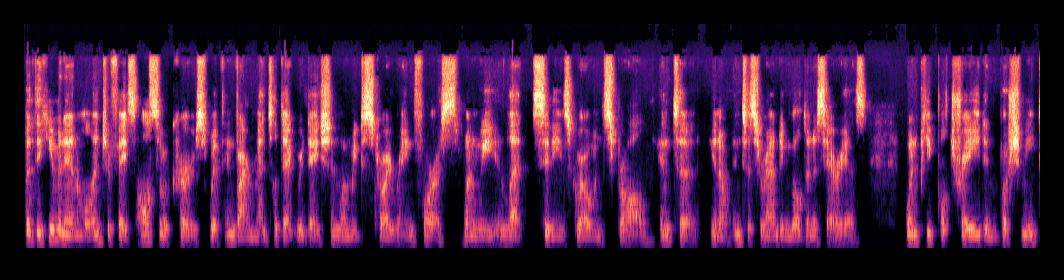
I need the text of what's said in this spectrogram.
but the human animal interface also occurs with environmental degradation when we destroy rainforests, when we let cities grow and sprawl into, you know, into surrounding wilderness areas, when people trade in bushmeat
